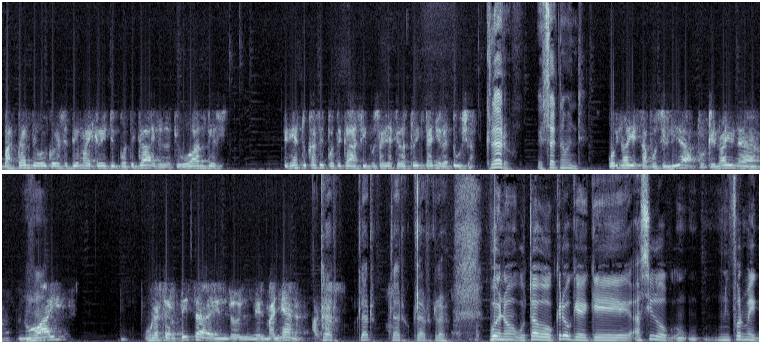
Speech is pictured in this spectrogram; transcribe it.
bastante voy con ese tema de crédito hipotecario, de que vos antes tenías tu casa hipotecada, sí, pues sabías que a los 30 años era tuya. Claro, exactamente. Hoy no hay esa posibilidad, porque no hay una, no hay una certeza en, el mañana. Claro. Claro, claro, claro, claro. Bueno, Gustavo, creo que, que ha sido un informe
